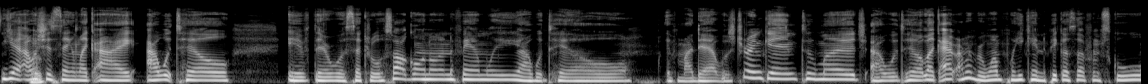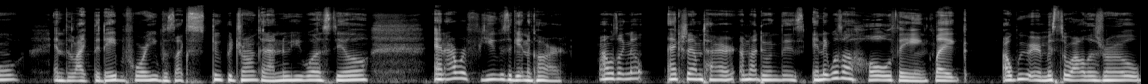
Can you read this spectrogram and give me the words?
Yeah, I was just saying, like I, I would tell if there was sexual assault going on in the family. I would tell if my dad was drinking too much. I would tell. Like I, I remember one point he came to pick us up from school, and the, like the day before he was like stupid drunk, and I knew he was still, and I refused to get in the car. I was like, no, actually, I'm tired. I'm not doing this, and it was a whole thing. Like uh, we were in Mr. Waller's room.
